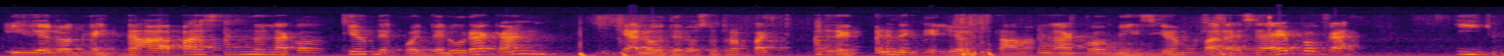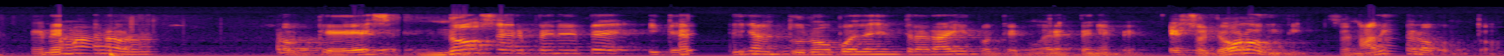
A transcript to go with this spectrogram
y de lo que estaba pasando en la comisión después del huracán, que a los de los otros partidos recuerden que yo estaba en la comisión para esa época y mano lo que es no ser PNP y que digan tú no puedes entrar ahí porque no eres PNP. Eso yo lo viví, eso nadie me lo contó.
